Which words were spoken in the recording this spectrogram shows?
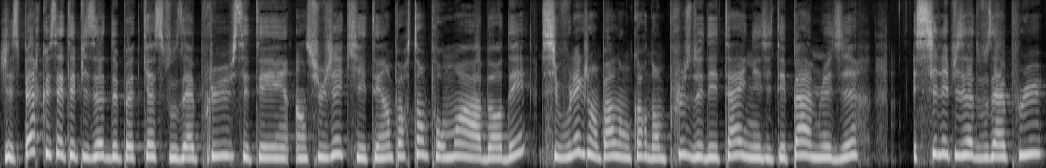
J'espère que cet épisode de podcast vous a plu. C'était un sujet qui était important pour moi à aborder. Si vous voulez que j'en parle encore dans plus de détails, n'hésitez pas à me le dire. Si l'épisode vous a plu,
